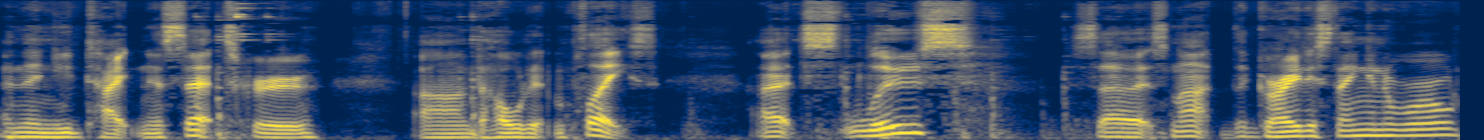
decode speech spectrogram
and then you'd tighten a set screw um, to hold it in place. Uh, it's loose so it's not the greatest thing in the world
